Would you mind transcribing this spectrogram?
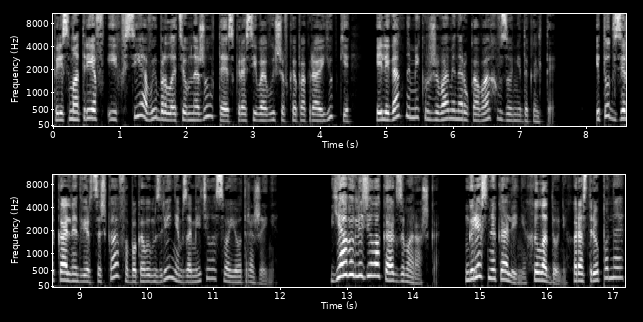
Пересмотрев их все, выбрала темно-желтое с красивой вышивкой по краю юбки и элегантными кружевами на рукавах в зоне декольте. И тут в зеркальной дверце шкафа боковым зрением заметила свое отражение. Я выглядела как заморашка. Грязь на коленях и ладонях, растрепанная,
